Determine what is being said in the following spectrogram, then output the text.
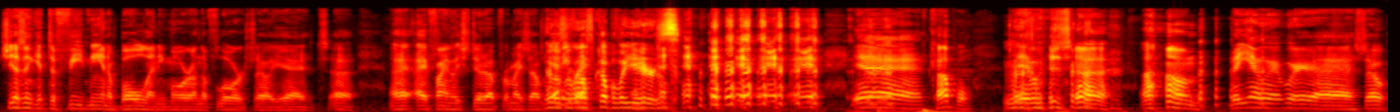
she doesn't get to feed me in a bowl anymore on the floor. So yeah, it's, uh, I, I finally stood up for myself. It was Anyway. a rough couple of years. yeah, couple. It was, uh, um, but yeah, we're, we're uh, so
